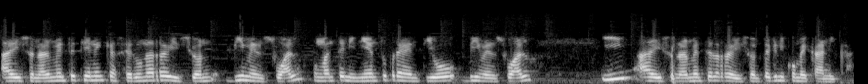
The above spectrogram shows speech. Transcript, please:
Adicionalmente tienen que hacer una revisión bimensual, un mantenimiento preventivo bimensual y adicionalmente la revisión técnico-mecánica.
